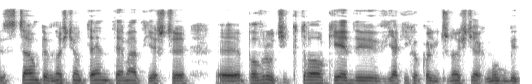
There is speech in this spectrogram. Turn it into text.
e, z całą pewnością ten temat jeszcze e, powróci. Kto, kiedy, w jakich okolicznościach mógłby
